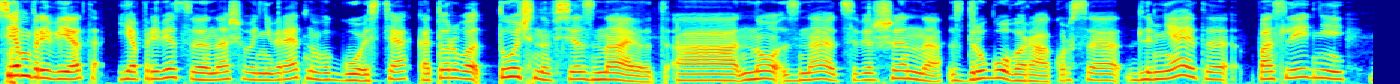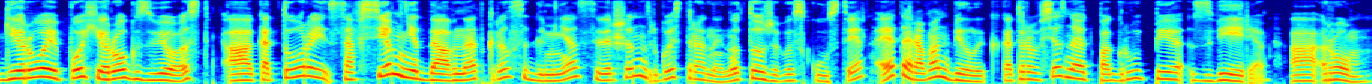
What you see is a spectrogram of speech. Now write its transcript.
Всем привет! Я приветствую нашего невероятного гостя, которого точно все знают, а, но знают совершенно с другого ракурса. Для меня это последний герой эпохи рок-звезд, а который совсем недавно открылся для меня совершенно с другой стороны, но тоже в искусстве. Это Роман Белык, которого все знают по группе «Звери». А, Ром,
